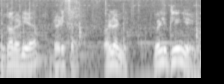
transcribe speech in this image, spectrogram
అంతా రెడీయా? Ready sir. వెళ్ళండి వెళ్ళి క్లీన్ చేయండి.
